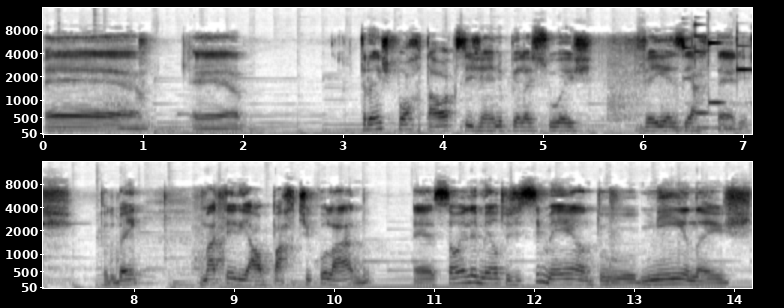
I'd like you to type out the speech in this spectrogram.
É, é, transportar oxigênio pelas suas veias e artérias. Tudo bem? Material particulado é, são elementos de cimento, minas,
